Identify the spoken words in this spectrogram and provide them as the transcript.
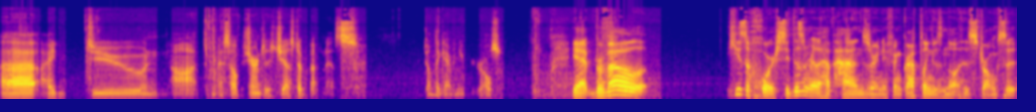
Uh, I do not. My self assurance is just a bonus. Don't think I have any rerolls. Yeah, Breval. He's a horse. He doesn't really have hands or anything. Grappling is not his strong suit.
